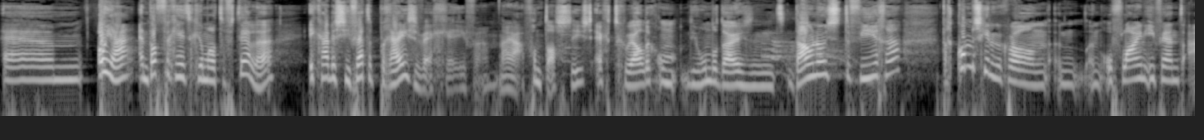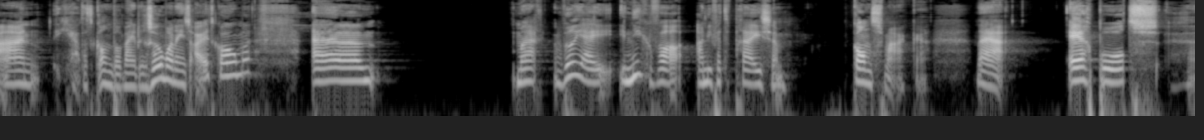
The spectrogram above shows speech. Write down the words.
Um, oh ja, en dat vergeet ik helemaal te vertellen. Ik ga dus die vette prijzen weggeven. Nou ja, fantastisch. Echt geweldig om die 100.000 downloads te vieren. Er komt misschien nog wel een, een, een, offline event aan. Ja, dat kan bij mij er zomaar ineens uitkomen. Um, maar wil jij in ieder geval aan die vette prijzen kans maken? Nou ja, AirPods, uh,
